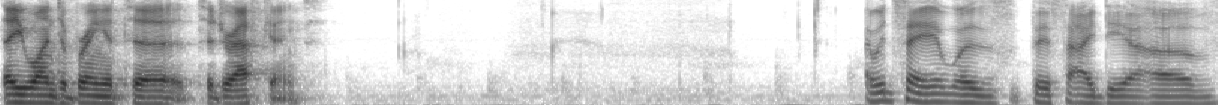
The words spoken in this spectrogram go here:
that you wanted to bring it to, to DraftKings? I would say it was this idea of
